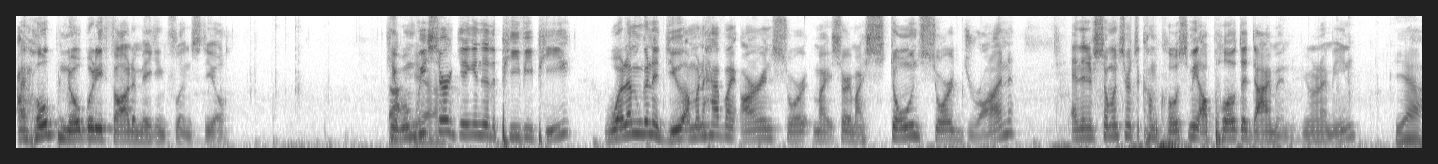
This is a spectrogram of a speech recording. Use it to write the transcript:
I hope nobody thought of making flint and steel. Okay, when we start getting into the PvP, what I'm gonna do, I'm gonna have my iron sword, my sorry, my stone sword drawn, and then if someone starts to come close to me, I'll pull out the diamond. You know what I mean? Yeah.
